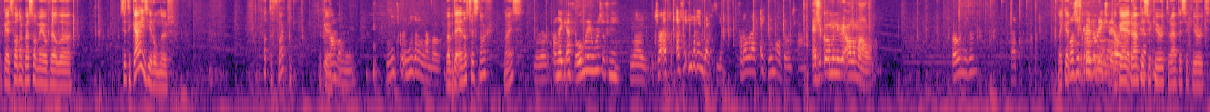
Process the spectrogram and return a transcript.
Oké, het valt nog best wel mee hoeveel we... Zitten guys hieronder? What the fuck? Oké, Kan dan nu. Niet, niet erin gaan bouwen. we hebben de ender chest nog. Nice. Kan ik even oma jongens of niet? nee. Ik zou even, even iedereen weg hier. Voordat we daar echt helemaal dood gaan. En ze komen nu weer allemaal. Bouwen niet doen. Lekker. Lekker. Maar Oké, ze kunnen meer. ruimte is secured, ruimte is secured.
